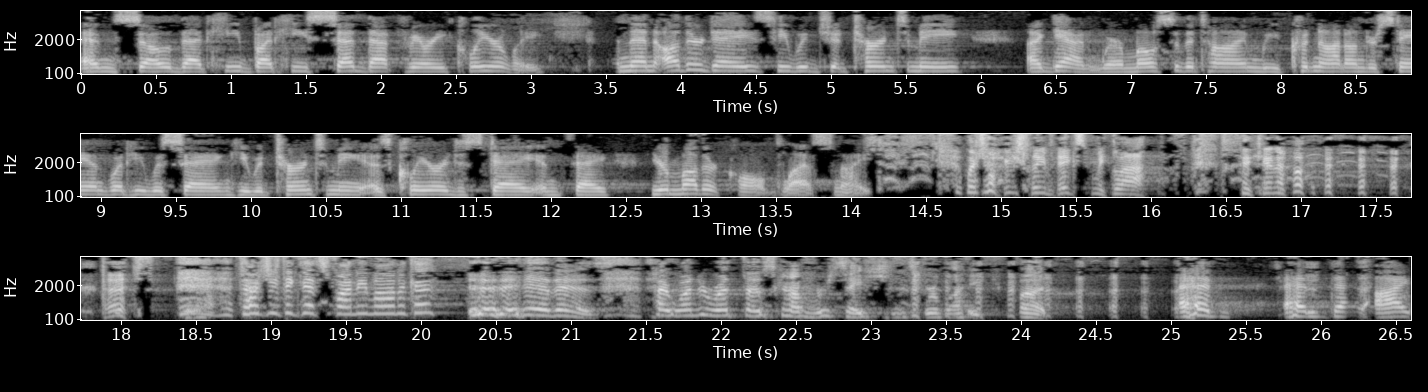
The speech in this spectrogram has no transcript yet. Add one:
And so that he, but he said that very clearly. And then other days he would turn to me again, where most of the time we could not understand what he was saying, he would turn to me as clear as day and say, Your mother called last night. Which actually makes me laugh. you know? don't you think that's funny, Monica? It, it is. I wonder what those conversations were like, but. And, and that I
